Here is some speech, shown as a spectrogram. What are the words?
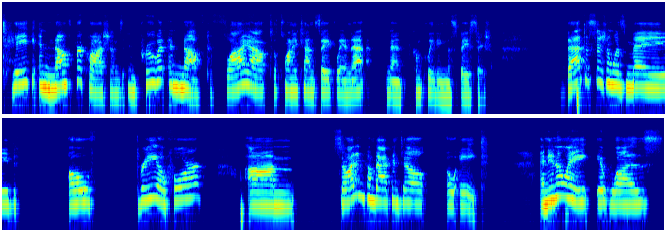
take enough precautions, improve it enough to fly out till 2010 safely, and that meant completing the space station. That decision was made 03, 04. Um, so I didn't come back until 08. And in 08, it was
